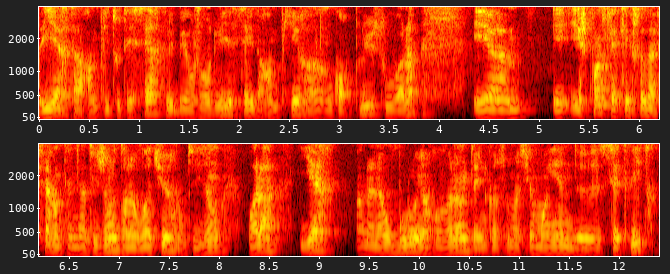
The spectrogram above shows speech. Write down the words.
hier, tu as rempli tous tes cercles, et aujourd'hui, essaye de remplir encore plus, ou voilà. Et, et, et je pense qu'il y a quelque chose à faire en termes d'intelligence dans la voiture, en te disant, voilà, hier, en allant au boulot et en revenant, tu as une consommation moyenne de 7 litres.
